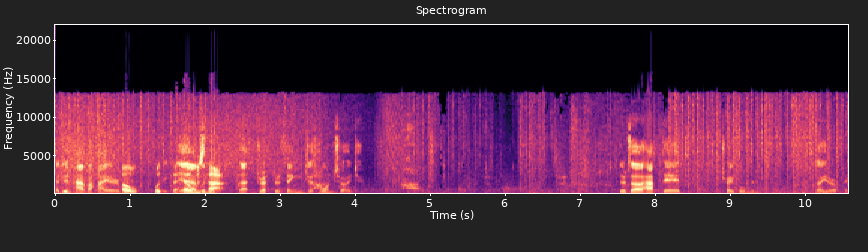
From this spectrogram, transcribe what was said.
I do have a higher. Oh, what the Yeah, hell was that? That drifter thing just one shot you. There's a half dead tribal-man. No, you're up here.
